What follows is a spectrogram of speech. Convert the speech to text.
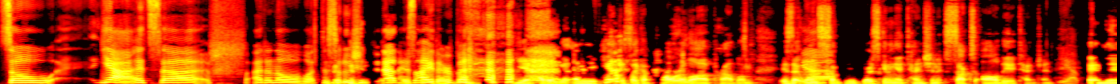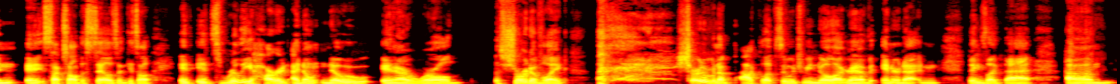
So yeah, it's uh, I don't know what the solution to that is either, but yeah, I, don't, I mean, you can't. It's like a power law problem. Is that Yeah. once something starts getting attention, it sucks all the attention, Yep. and then it sucks all the sales and gets all. It, it's really hard. I don't know in our world, short of like, short of an apocalypse in which we no longer have internet and things like that. Um,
